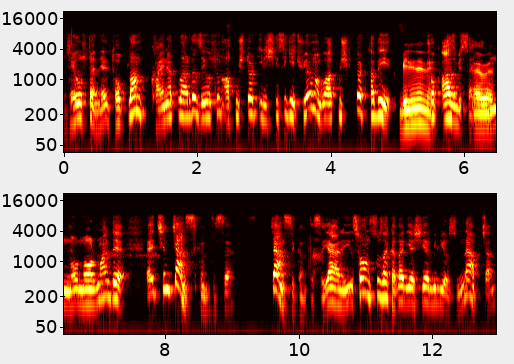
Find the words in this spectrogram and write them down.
Zeus da ne? Toplam kaynaklarda Zeus'un 64 ilişkisi geçiyor ama bu 64 tabii bilineni. çok az bir sayı. Evet. No- normalde e, şimdi can sıkıntısı. Can sıkıntısı. Yani sonsuza kadar yaşayabiliyorsun. Ne yapacaksın?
